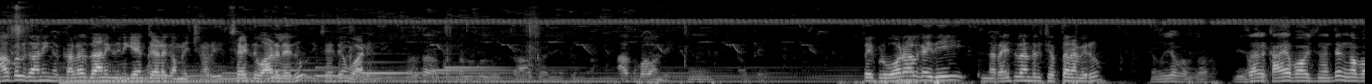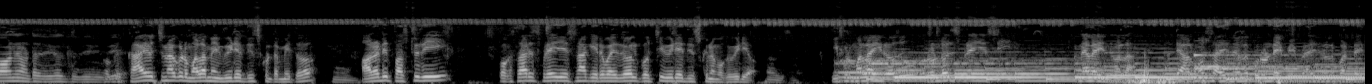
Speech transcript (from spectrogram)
ఆకులు కానీ ఇంకా కలర్ దానికి దీనికి ఏం తేడా గమనించినారు ఇటు సైడ్ వాడలేదు ఇటు సైడ్ ఏమో వాడింది ఆకు బాగుంది సో ఇప్పుడు ఓవరాల్గా ఇది రైతులందరికీ చెప్తారా మీరు? ఎందుకు చెప్పండి సార్? ఈసారి కాయ బాగుందంటే ఇంకా బాగానే ఉంటుంది కాయ వచ్చినా కూడా మళ్ళీ మేము వీడియో తీసుకుంటాం మీతో. ఆల్రెడీ ఫస్ట్ది ఒకసారి స్ప్రే చేసినాక ఇరవై ఐదు రోజులకి వచ్చి వీడియో తీసుకున్నాం ఒక వీడియో. ఇప్పుడు మళ్ళీ ఈరోజు రెండోది స్ప్రే చేసి నెల అయింది మళ్ళీ. అంటే ఆల్మోస్ట్ ఐదు నెలలకు రెండు అయిపోయి ఐదు నెలలు పడ్డాయి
